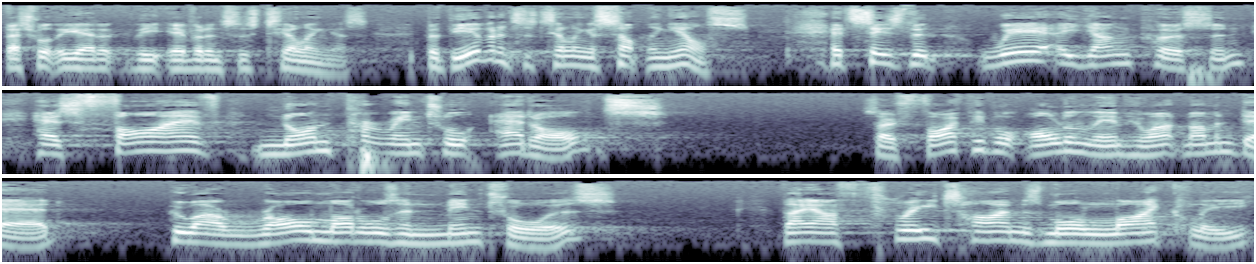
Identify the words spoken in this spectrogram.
That's what the, the evidence is telling us. But the evidence is telling us something else. It says that where a young person has five non parental adults, so five people older than them who aren't mum and dad, who are role models and mentors, they are three times more likely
